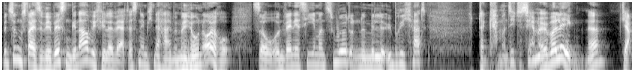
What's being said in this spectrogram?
beziehungsweise wir wissen genau, wie viel er wert ist, nämlich eine halbe Million Euro. So, und wenn jetzt hier jemand zuhört und eine Mille übrig hat, dann kann man sich das ja mal überlegen, ne? Tja.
